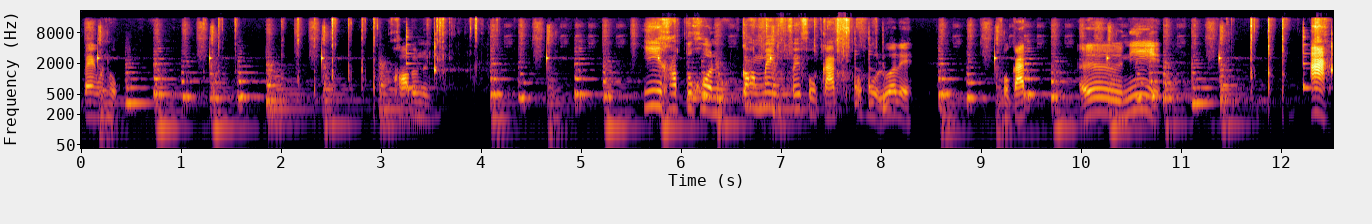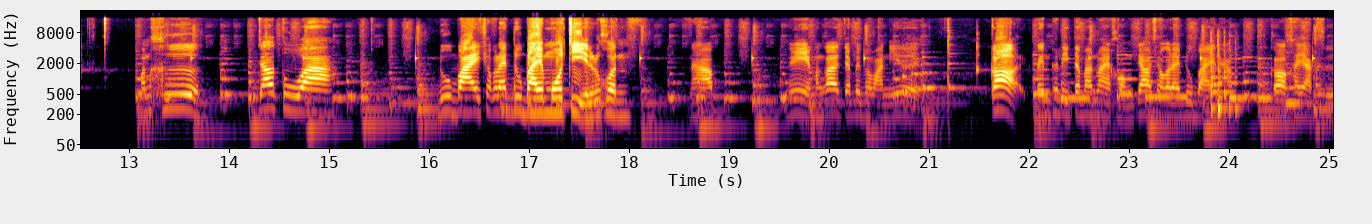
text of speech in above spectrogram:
แป้งมันหกขอแป๊บนึง นี่ครับทุกคนกล้องแม่งไม่โฟกัส โอ้โหรั่วเลย โฟกัส เออ นี่ อะ มันคือเจ้าตัวดูไบช็อกโกแลตดูไบโมจิทุกคนนะครับ นี่มันก็จะเป็นประมาณนี้เลย ก็เป็นผลิตภัณฑ์ใหม่ของเจ้าช็อกโกแลตดูไบนะครับ ก็ใครอยากซื้อ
